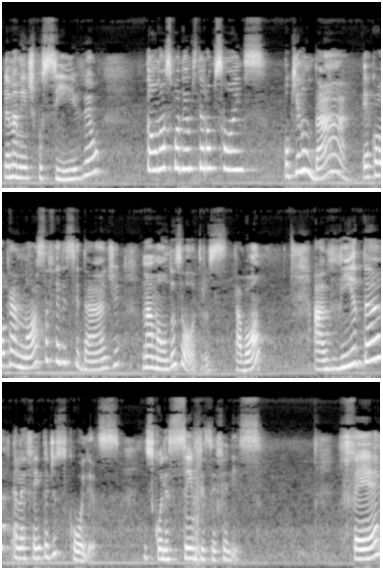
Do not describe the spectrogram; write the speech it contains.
plenamente possível. Então nós podemos ter opções. O que não dá é colocar nossa felicidade na mão dos outros, tá bom? A vida ela é feita de escolhas. Escolha sempre ser feliz. Fé,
